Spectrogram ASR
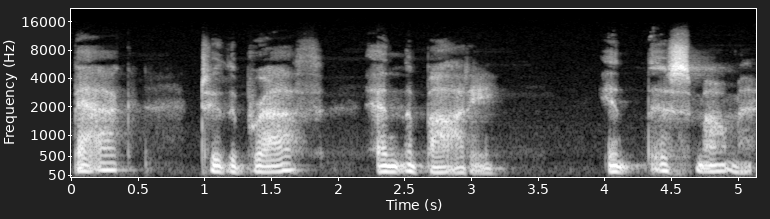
back to the breath and the body in this moment.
